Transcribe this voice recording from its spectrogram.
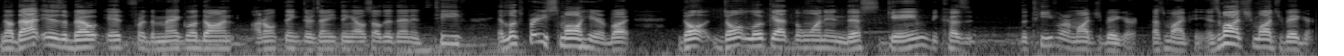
Now that is about it for the Megalodon. I don't think there's anything else other than its teeth. It looks pretty small here, but don't don't look at the one in this game because the teeth are much bigger. That's my opinion. It's much much bigger.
